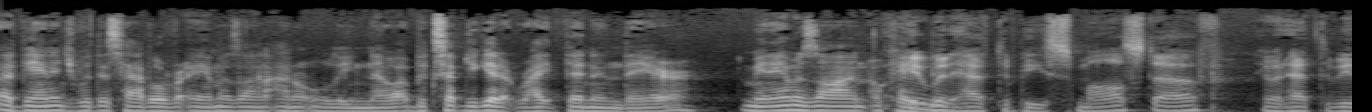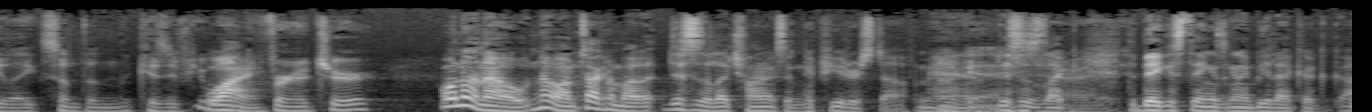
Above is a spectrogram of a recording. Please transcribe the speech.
advantage would this have over Amazon? I don't really know. Except you get it right then and there. I mean, Amazon. Okay, it would have to be small stuff. It would have to be like something because if you Why? want furniture, Oh no, no, no! I'm talking about this is electronics and computer stuff, man. Okay, this is like alright. the biggest thing is going to be like a, a,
